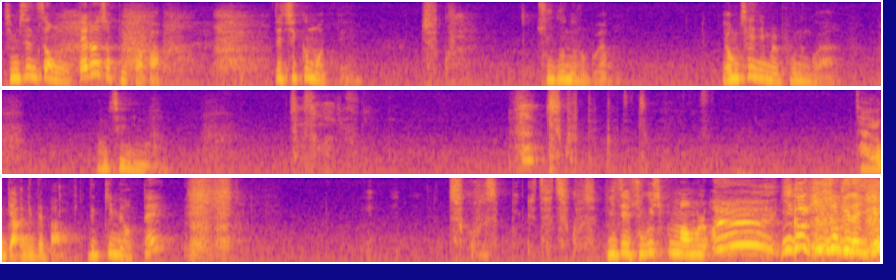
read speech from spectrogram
짐승성 때려잡힐까 봐. 근데 지금 어때? 죽은. 주군으로 보여. 영채님을 보는 거야. 영채님으로. 충성하겠습니다. 죽을 때까지 좀. 자 여기 아기들 봐. 느낌이 어때? 죽고 싶어. 이제 죽고 싶어. 이제 주고 싶은 마음으로 이거 기적이다 이게.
